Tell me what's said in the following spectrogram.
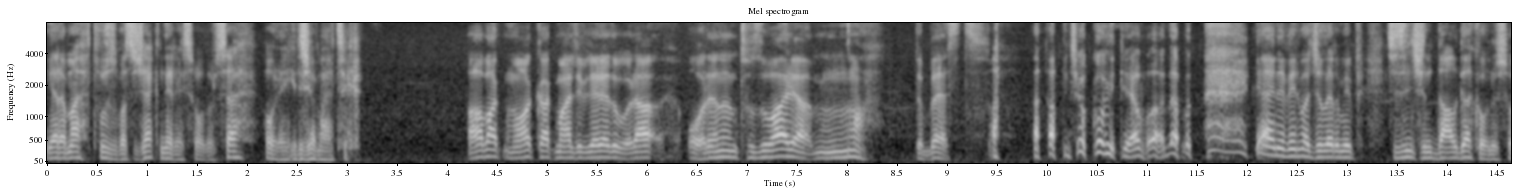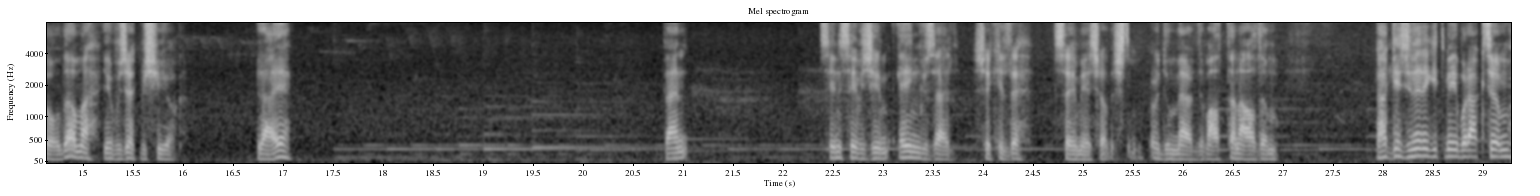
yarama tuz basacak neresi olursa oraya gideceğim artık. Aa bak muhakkak Maldivlere de uğra. Oranın tuzu var ya muah, the best. Çok komik ya bu adam. Yani benim acılarım hep sizin için dalga konusu oldu ama yapacak bir şey yok. Raye. Ben seni seveceğim en güzel şekilde sevmeye çalıştım. Ödün verdim, alttan aldım. Ya gecelere gitmeyi bıraktım.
